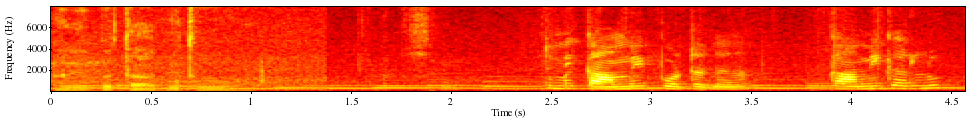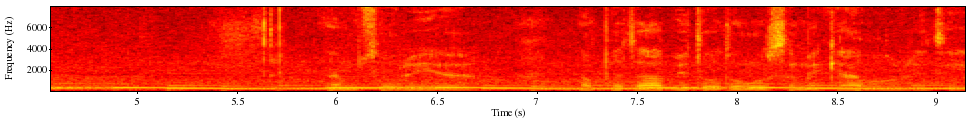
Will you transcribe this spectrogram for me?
अरे बता भी तो तुम्हें काम ही इंपॉर्टेंट है ना? काम ही कर लो। आई एम सॉरी यार। अब बता भी तो तुम उस समय क्या बोल रही थी?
